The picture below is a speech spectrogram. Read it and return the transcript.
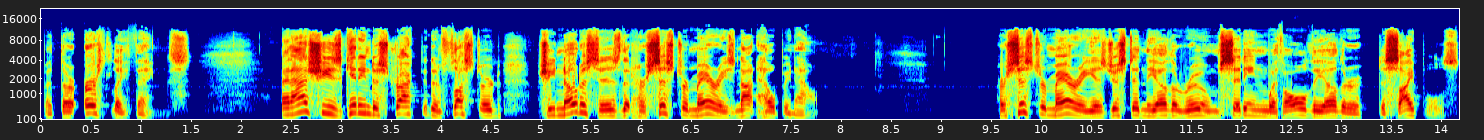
but they're earthly things. And as she's getting distracted and flustered, she notices that her sister Mary's not helping out. Her sister Mary is just in the other room sitting with all the other disciples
